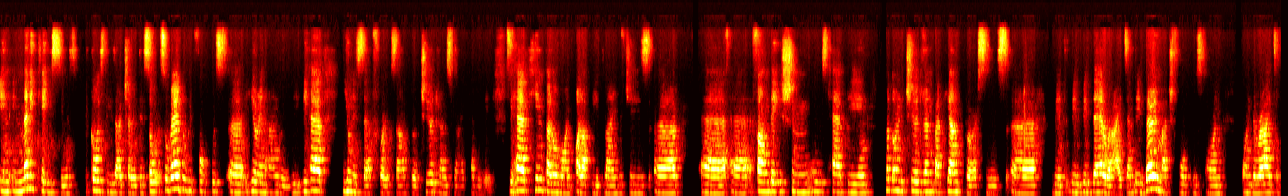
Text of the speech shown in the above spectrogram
in, in many cases, because these are charities. So, so where do we focus uh, here in Hungary? We, we have UNICEF, for example, Children's Right Heavily. We have Hintalovon Alapítvány, which is uh, a, a foundation who's helping not only children, but young persons uh, with, with, with their rights. And they very much focus on, on the rights of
